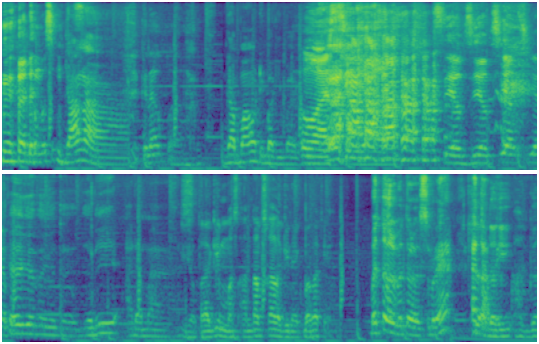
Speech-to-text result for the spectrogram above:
ada mas mas Jangan. kenapa Gak mau dibagi-bagi. wah siap siap siap siap siap Kayak gitu gitu. Jadi ada mas. Iya, apalagi emas antam sekarang lagi naik banget ya. Betul betul. Sebenarnya eh, dari harga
